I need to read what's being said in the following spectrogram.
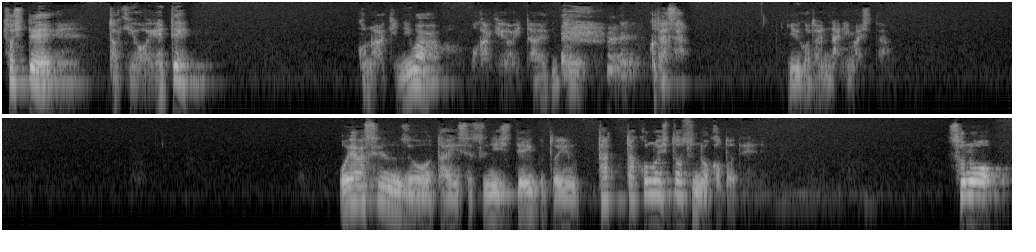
そして時を経てこの秋にはおかげをいただいてくださるということになりました。親先祖を大切にしていくというたったこの一つのことでその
